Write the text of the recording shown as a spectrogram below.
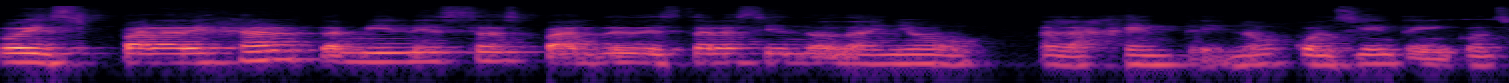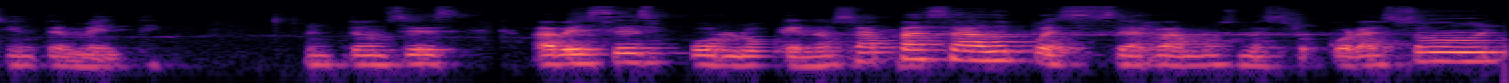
pues, para dejar también esas partes de estar haciendo daño a la gente, ¿no? Consciente e inconscientemente. Entonces, a veces por lo que nos ha pasado, pues cerramos nuestro corazón,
